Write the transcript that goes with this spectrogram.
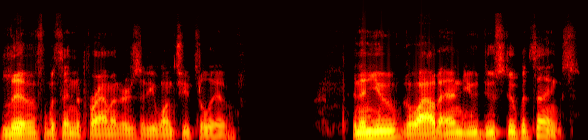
live within the parameters that He wants you to live and then you go out and you do stupid things.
